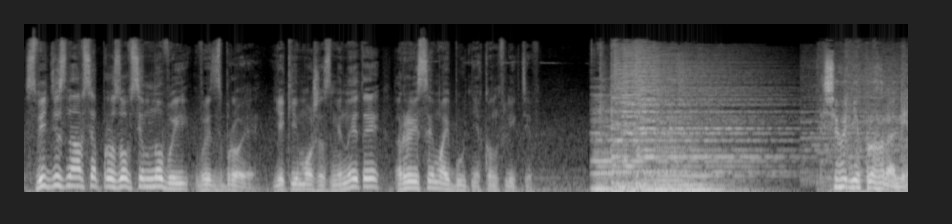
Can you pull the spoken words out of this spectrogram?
Світ дізнався про зовсім новий вид зброї, який може змінити риси майбутніх конфліктів. Сьогодні в програмі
